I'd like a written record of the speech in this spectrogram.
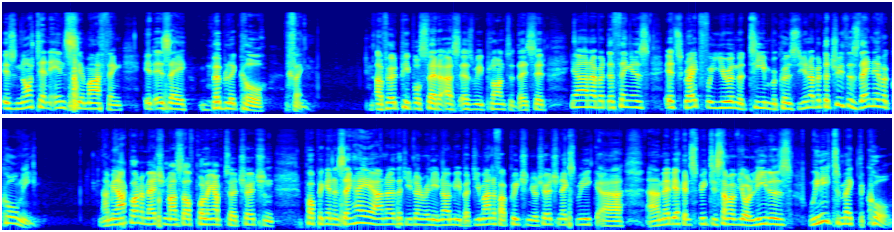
is not an NCMI thing, it is a biblical thing. I've heard people say to us as we planted, they said, Yeah, no, but the thing is, it's great for you and the team because, you know, but the truth is, they never call me. I mean, I can't imagine myself pulling up to a church and popping in and saying, Hey, I know that you don't really know me, but do you mind if I preach in your church next week? Uh, uh, maybe I can speak to some of your leaders. We need to make the call.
